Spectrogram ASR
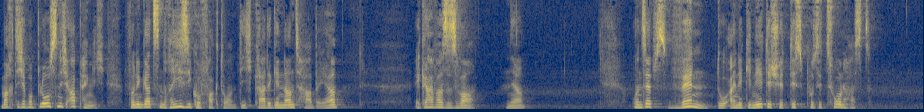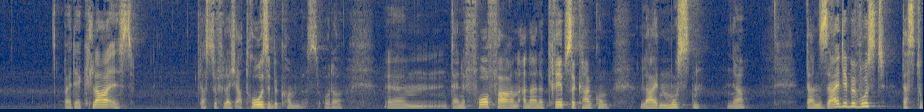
Mach dich aber bloß nicht abhängig von den ganzen Risikofaktoren, die ich gerade genannt habe, ja? Egal was es war, ja? Und selbst wenn du eine genetische Disposition hast, bei der klar ist, dass du vielleicht Arthrose bekommen wirst oder ähm, deine Vorfahren an einer Krebserkrankung leiden mussten, ja, dann sei dir bewusst, dass du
